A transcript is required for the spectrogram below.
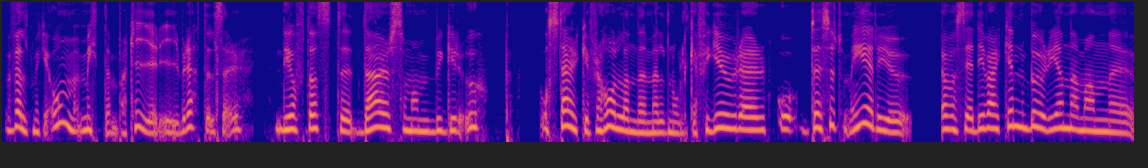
väldigt mycket om mittenpartier i berättelser. Det är oftast där som man bygger upp och stärker förhållanden mellan olika figurer. Och dessutom är det ju, jag vill säga, det är varken början när man eh,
